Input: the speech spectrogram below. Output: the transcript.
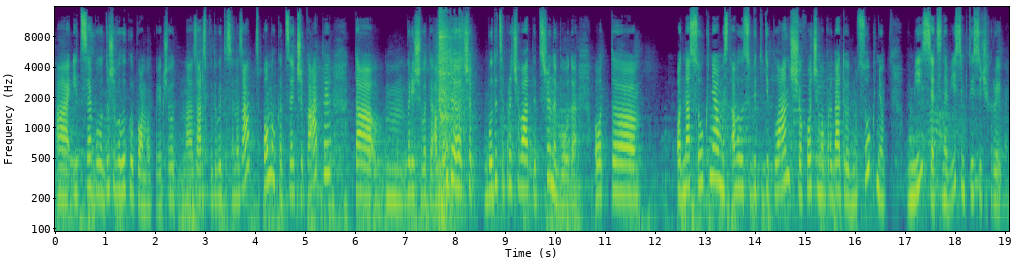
А, І це було дуже великою помилкою. Якщо зараз подивитися назад, помилка це чекати та м, вирішувати, а буде чи буде це працювати, чи не буде. От. Е, Одна сукня. Ми ставили собі тоді план, що хочемо продати одну сукню в місяць на 8 тисяч гривень.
